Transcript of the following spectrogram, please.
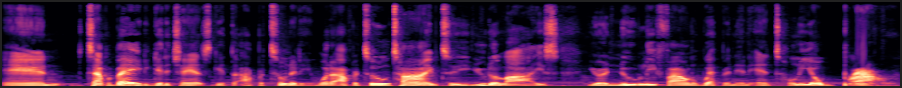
And Tampa Bay to get a chance, get the opportunity. What an opportune time to utilize your newly found weapon in Antonio Brown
